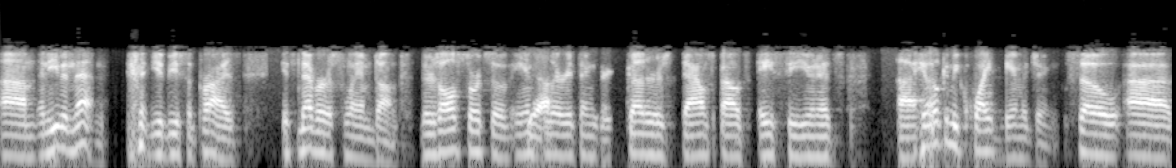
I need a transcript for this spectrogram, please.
um, and even then, you'd be surprised. It's never a slam dunk. There's all sorts of ancillary yeah. things like gutters, downspouts, AC units. Uh, hail can be quite damaging. So uh,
